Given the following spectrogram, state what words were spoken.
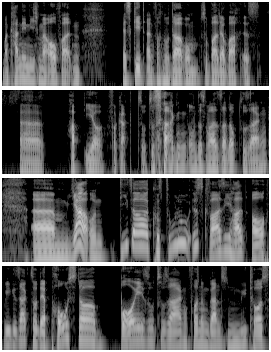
Man kann ihn nicht mehr aufhalten. Es geht einfach nur darum, sobald er wach ist, äh, habt ihr verkackt, sozusagen, um das mal salopp zu sagen. Ähm, ja, und dieser Cthulhu ist quasi halt auch, wie gesagt, so der Poster Boy sozusagen von dem ganzen Mythos.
